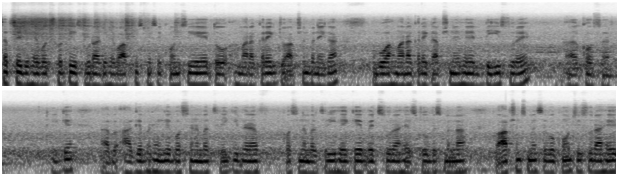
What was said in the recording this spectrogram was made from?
سب سے جو ہے وہ چھوٹی سورہ جو ہے وہ آپشنس میں سے کون سی ہے؟ تو ہمارا کریکٹ جو آپشن بنے گا وہ ہمارا کریکٹ آپشن ہے ڈی سورہ کوثر ٹھیک ہے۔ اب آگے بڑھیں گے۔ کوشچن نمبر تھری کی طرف۔ کوشچن نمبر تھری ہے کہ وچ سورہ ہے ٹو بسم اللہ تو آپشنس میں سے وہ کون سی سورہ ہے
